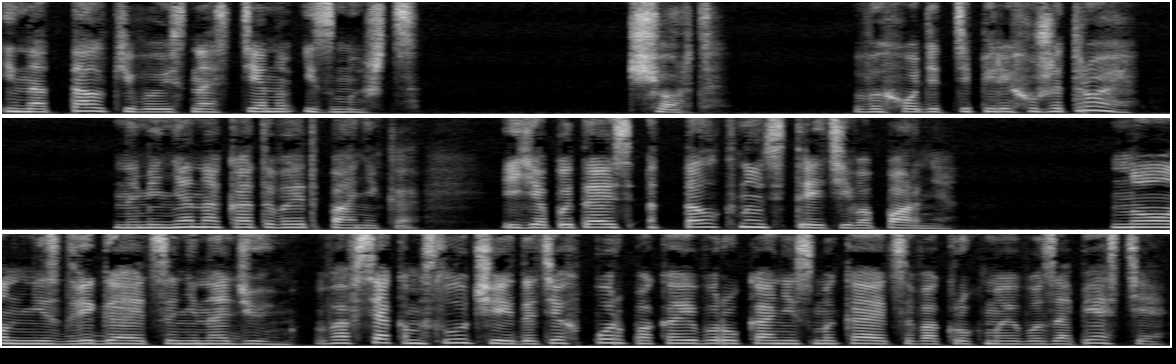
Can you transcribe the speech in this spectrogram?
и наталкиваюсь на стену из мышц. Чёрт! Выходит, теперь их уже трое? На меня накатывает паника — и я пытаюсь оттолкнуть третьего парня. Но он не сдвигается ни на дюйм, во всяком случае до тех пор, пока его рука не смыкается вокруг моего запястья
